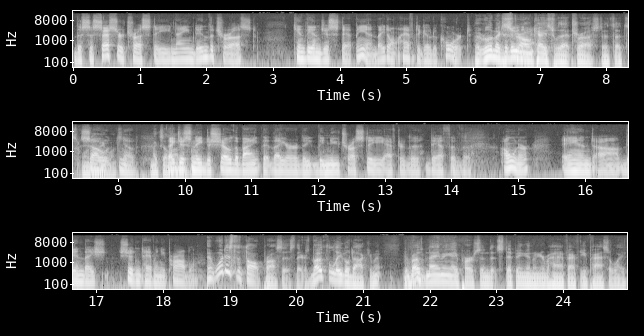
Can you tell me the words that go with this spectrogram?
the successor trustee named in the trust can then just step in. They don't have to go to court. It really makes a strong that. case for that trust. That's that's one of the So you know, Makes a they just need to show the bank that they are the, the new trustee after the death of the owner, and uh, then they sh- shouldn't have any problem. And what is the thought process there? It's both a legal document. You're Mm-hmm. both naming a person that's stepping in on your behalf after you pass away.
